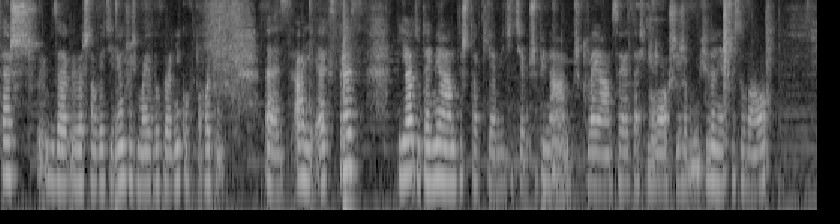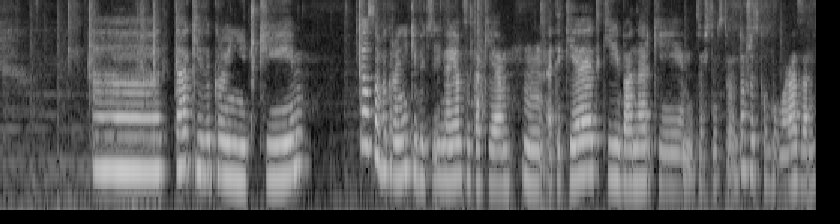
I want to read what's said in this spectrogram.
też, zresztą wiecie, większość moich wykrojników pochodzi e, z AliExpress. Ja tutaj miałam też takie, widzicie, przypinałam, przyklejałam sobie taśmę washi, żeby mi się to nie przesuwało. E, takie wykrojniczki. To są wykrojniki wycinające takie hmm, etykietki, banerki, coś w tym stylu. To wszystko było razem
